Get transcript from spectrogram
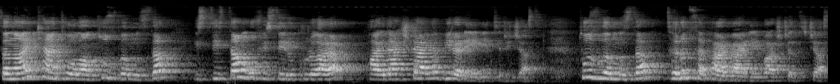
Sanayi kenti olan Tuzla'mızda istihdam ofisleri kurarak paydaşlarla bir araya getireceğiz. Tuzla'mızda tarım seferberliği başlatacağız.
